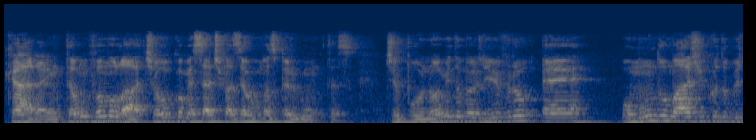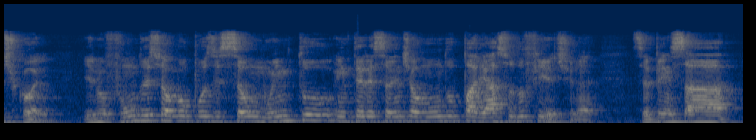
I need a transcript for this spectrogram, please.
Cara, então vamos lá, deixa eu começar a te fazer algumas perguntas. Tipo, o nome do meu livro é O Mundo Mágico do Bitcoin. E no fundo isso é uma oposição muito interessante ao mundo palhaço do Fiat, né? Você pensar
